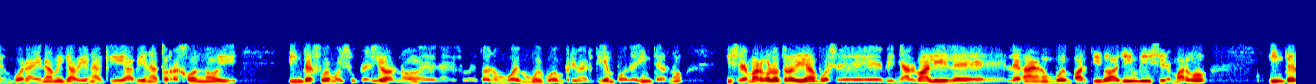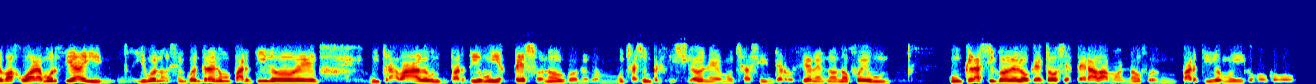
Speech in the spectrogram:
en buena dinámica, viene aquí viene a Torrejón, ¿no? Y Inter fue muy superior, ¿no? sobre todo en un buen, muy buen primer tiempo de Inter, ¿no? Y sin embargo, el otro día, pues eh, Viñalbali le, le gana un buen partido a Jimby, sin embargo, Inter va a jugar a Murcia y, y bueno, se encuentra en un partido eh, muy trabado, un partido muy espeso, ¿no? Con, con, muchas imprecisiones, muchas interrupciones, ¿no? No fue un, un clásico de lo que todos esperábamos, ¿no? Fue un partido muy como, como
